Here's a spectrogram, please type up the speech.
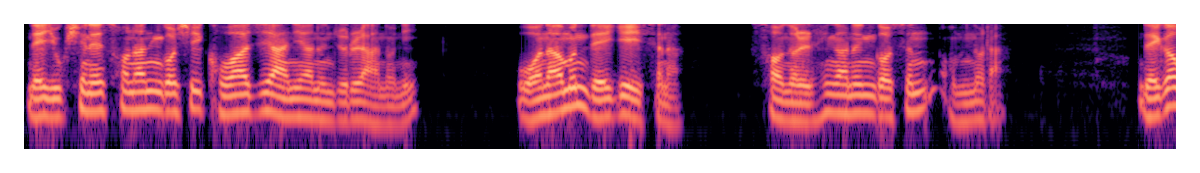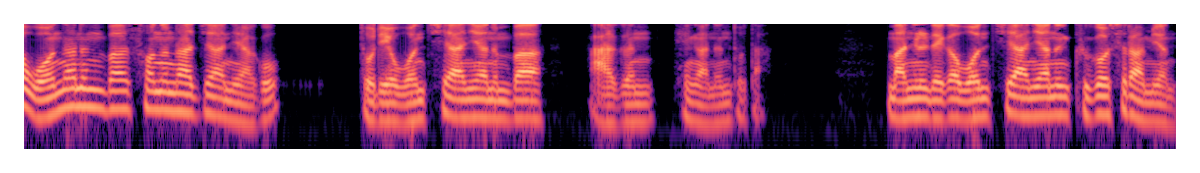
내 육신에 선한 것이 거하지 아니하는 줄을 아노니 원함은 내게 있으나 선을 행하는 것은 없노라. 내가 원하는 바 선은 하지 아니하고 도리어 원치 아니하는 바 악은 행하는도다. 만일 내가 원치 아니하는 그것을 하면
